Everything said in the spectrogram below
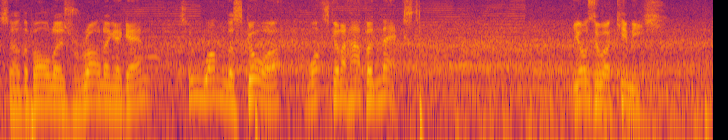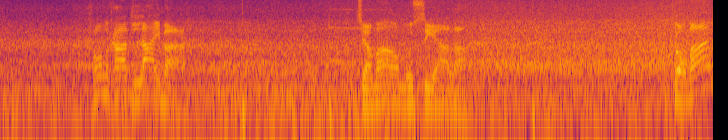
So the ball is rolling again. 2-1 the score. What's going to happen next? Joshua Kimmich. Konrad Leimer. Jamal Musiala. Coman.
